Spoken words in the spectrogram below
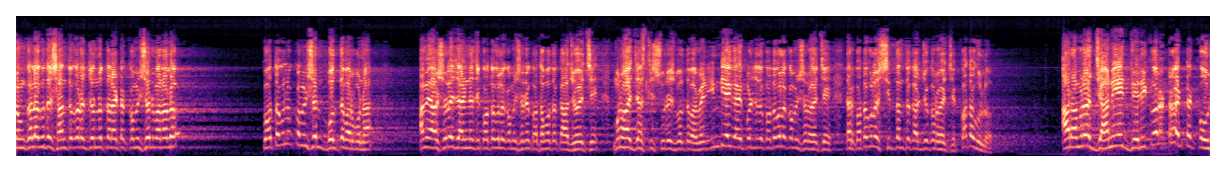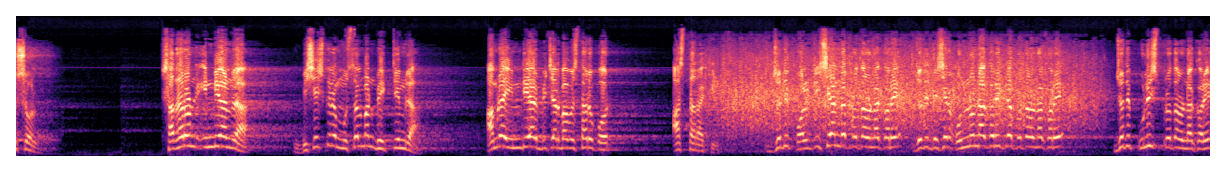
সংখ্যালঘুদের শান্ত করার জন্য তারা একটা কমিশন বানালো। কতগুলো কমিশন বলতে পারব না। আমি আসলে জানি না যে কতগুলো কমিশনের কথা মতো কাজ হয়েছে। মনে হয় জাস্টিস সুরেশ বলতে পারবেন। ইন্ডিয়া গাই পর্যন্ত কতগুলো কমিশন হয়েছে, তার কতগুলো সিদ্ধান্ত কার্যকর হয়েছে, কতগুলো? আর আমরা জানি দেরি করাটাও একটা কৌশল। সাধারণ ইন্ডিয়ানরা, বিশেষ করে মুসলমান ভিকটিমরা, আমরা ইন্ডিয়ার বিচার ব্যবস্থার উপর আস্থা রাখি। যদি পলিটিশিয়ানরা প্রতারণা করে, যদি দেশের অন্য নাগরিকরা প্রতারণা করে যদি পুলিশ প্রতারণা করে,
